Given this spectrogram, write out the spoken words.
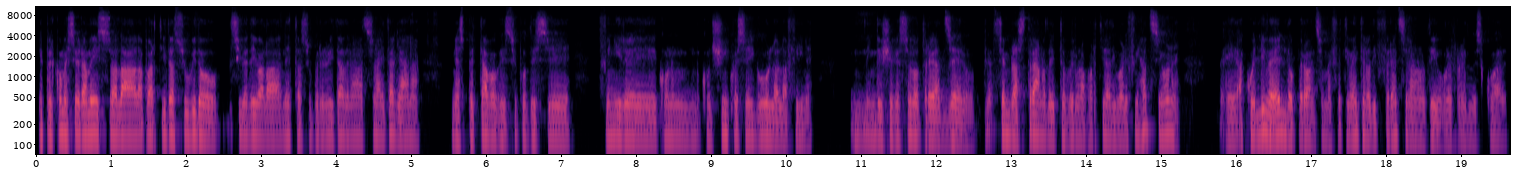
e per come si era messa la, la, partita subito si vedeva la netta superiorità della nazionale italiana. Mi aspettavo che si potesse finire con, con 5-6 gol alla fine, invece che solo 3-0. Sembra strano detto per una partita di qualificazione eh, a quel livello, però insomma effettivamente la differenza era notevole fra le due squadre.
